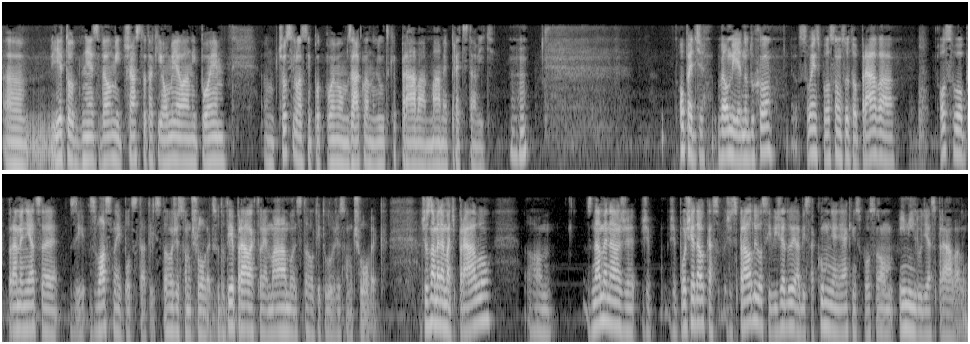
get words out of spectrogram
Ehm, je to dnes veľmi často taký omielaný pojem. Ehm, čo si vlastne pod pojmom základné ľudské práva máme predstaviť? Uh-huh. Opäť veľmi jednoducho. Svojím spôsobom sú to práva osôb prameniace z, vlastnej podstaty, z toho, že som človek. Sú to tie práva, ktoré mám len z toho titulu, že som človek. Čo znamená mať právo? Um, znamená, že, že, že požiadavka, že spravodlivo si vyžaduje, aby sa ku mne nejakým spôsobom iní ľudia správali.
